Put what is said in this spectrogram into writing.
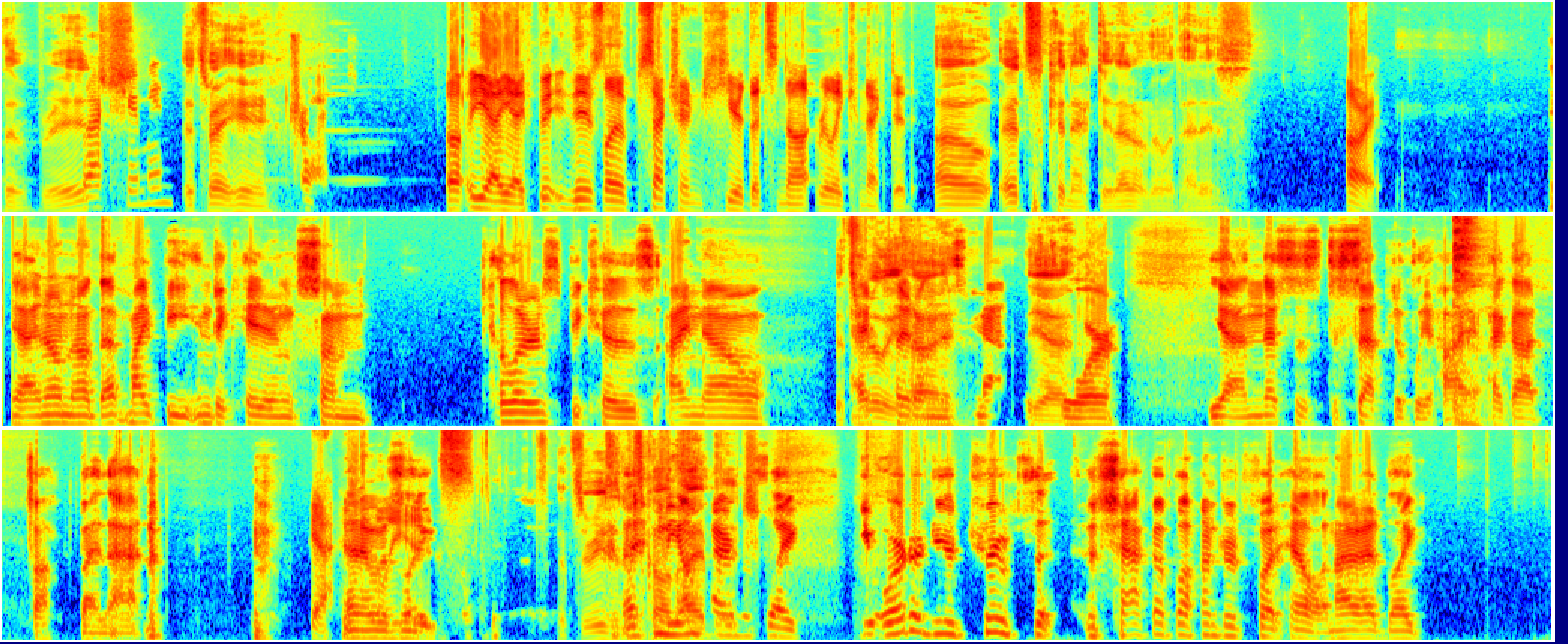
The bridge. Track, you mean? It's right here. Track. Uh, yeah, yeah. But there's a section here that's not really connected. Oh, it's connected. I don't know what that is. All right. Yeah, I don't know. That might be indicating some pillars because I know It's I really played high. on this map Yeah. before. Yeah, and this is deceptively high. I got fucked by that. Yeah, And it was really like- is. That's the reason And it's called the High umpire Bridge. was like, "You ordered your troops to shack up a hundred foot hill," and I had like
